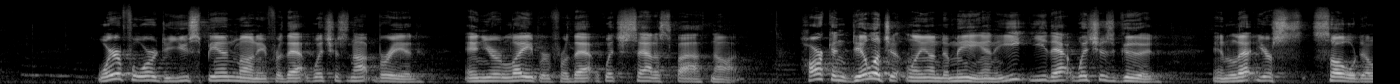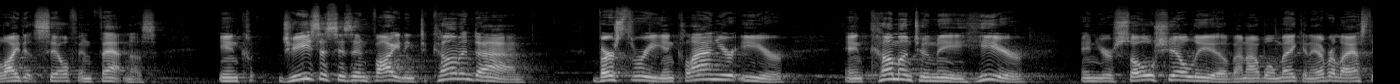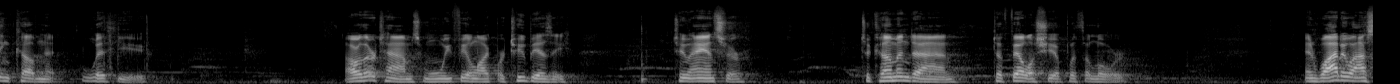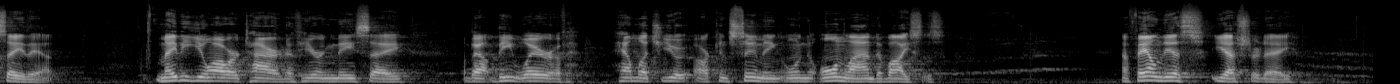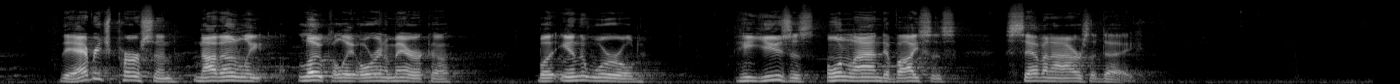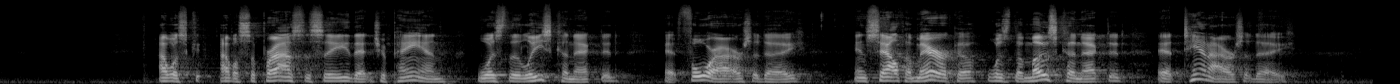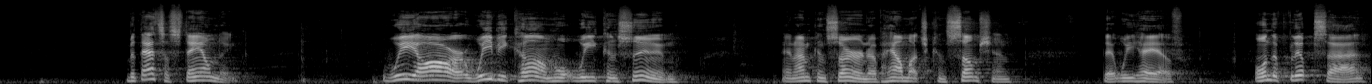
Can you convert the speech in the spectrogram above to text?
Wherefore do you spend money for that which is not bread, and your labor for that which satisfieth not? Hearken diligently unto me, and eat ye that which is good, and let your soul delight itself in fatness. In, Jesus is inviting to come and dine. Verse 3 Incline your ear and come unto me, hear and your soul shall live, and I will make an everlasting covenant with you. Are there times when we feel like we're too busy to answer to come and dine to fellowship with the Lord. And why do I say that? Maybe you all are tired of hearing me say about beware of how much you are consuming on the online devices. I found this yesterday. The average person, not only locally or in America, but in the world, he uses online devices seven hours a day. I was, I was surprised to see that Japan was the least connected at four hours a day, and South America was the most connected at 10 hours a day. But that's astounding. We are, we become what we consume. And I'm concerned of how much consumption that we have. On the flip side,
